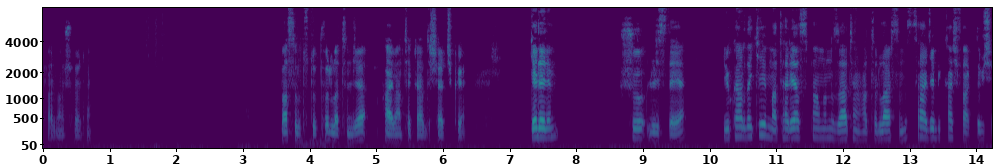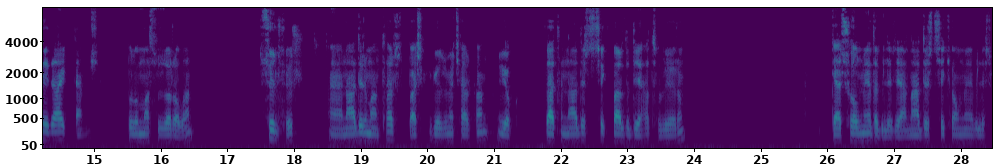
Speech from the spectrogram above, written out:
pardon şöyle basılı tutup fırlatınca hayvan tekrar dışarı çıkıyor. Gelelim şu listeye. Yukarıdaki materyal spamını zaten hatırlarsınız. Sadece birkaç farklı bir şey daha eklenmiş. Bulunması zor olan. Sülfür, e, nadir mantar, başka gözüme çarpan yok. Zaten nadir çiçek vardı diye hatırlıyorum. Gerçi olmaya da bilir ya. Nadir çiçek olmayabilir.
